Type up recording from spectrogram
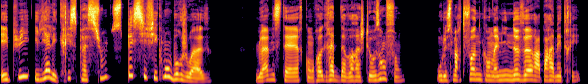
Et puis, il y a les crispations spécifiquement bourgeoises. Le hamster qu'on regrette d'avoir acheté aux enfants, ou le smartphone qu'on a mis 9 heures à paramétrer.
